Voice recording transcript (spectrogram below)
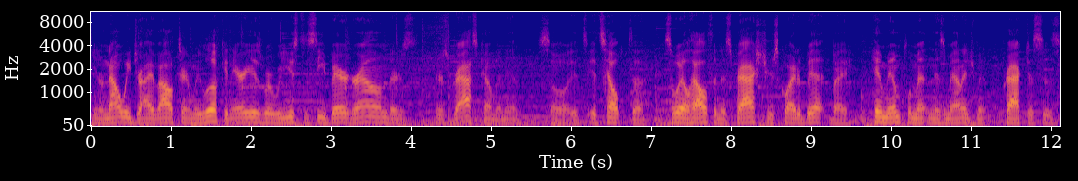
You know, now we drive out there and we look in areas where we used to see bare ground, there's, there's grass coming in. So it's, it's helped the soil health in his pastures quite a bit by him implementing his management practices.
